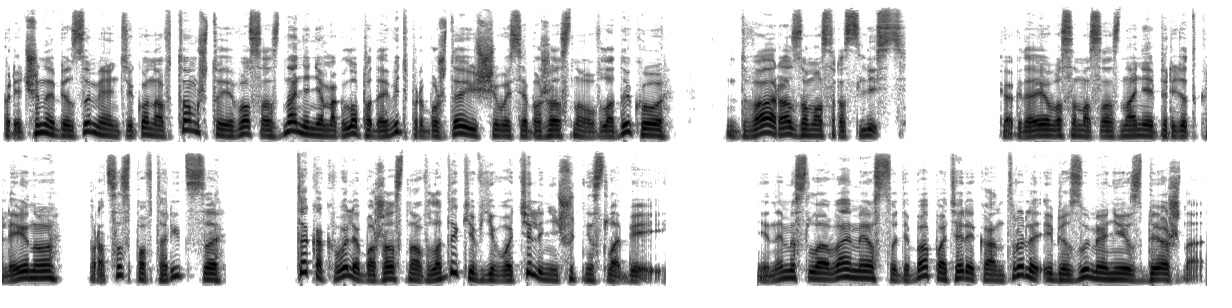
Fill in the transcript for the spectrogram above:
Причина безумия Антигона в том, что его сознание не могло подавить пробуждающегося божественного владыку, два разума срослись. Когда его самосознание перейдет к Лейну, процесс повторится, так как воля божественного владыки в его теле ничуть не слабей. Иными словами, судьба потери контроля и безумия неизбежна.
